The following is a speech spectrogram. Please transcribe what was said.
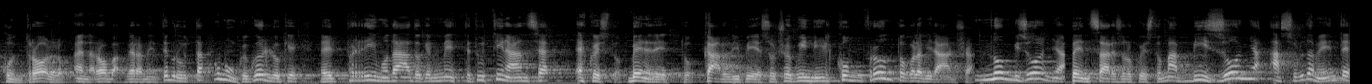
controllo è una roba veramente brutta. Comunque quello che è il primo dato che mette tutti in ansia è questo benedetto calo di peso, cioè quindi il confronto con la bilancia. Non bisogna pensare solo a questo, ma bisogna assolutamente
